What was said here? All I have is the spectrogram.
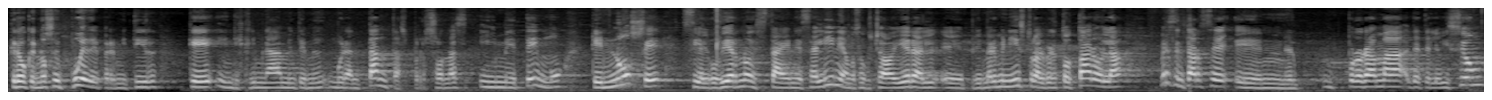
Creo que no se puede permitir que indiscriminadamente mueran tantas personas y me temo que no sé si el gobierno está en esa línea. Hemos escuchado ayer al eh, primer ministro Alberto Tarola presentarse en el programa de televisión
